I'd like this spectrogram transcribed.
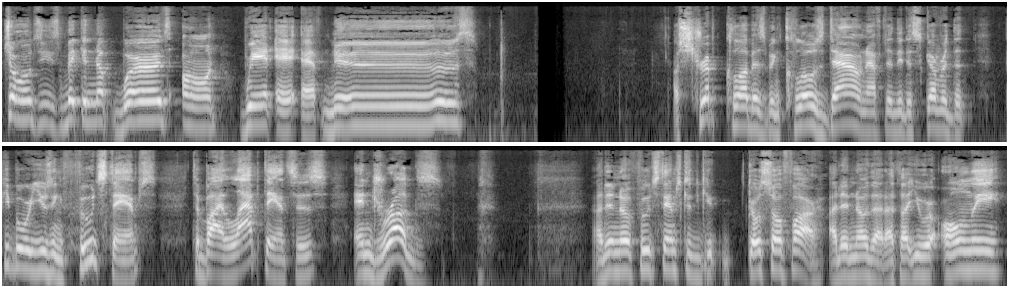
Jonesy's making up words on Weird AF News. A strip club has been closed down after they discovered that people were using food stamps to buy lap dances and drugs. I didn't know food stamps could go so far. I didn't know that. I thought you were only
